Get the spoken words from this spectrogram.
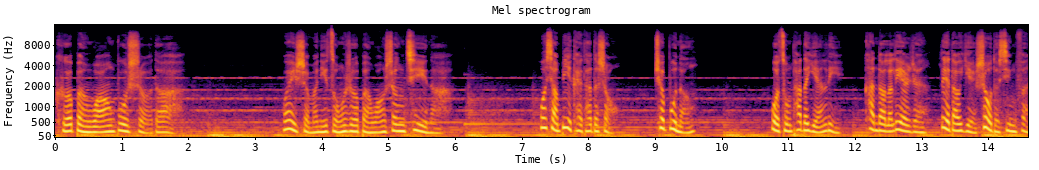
可本王不舍得。为什么你总惹本王生气呢？我想避开他的手，却不能。我从他的眼里看到了猎人猎到野兽的兴奋。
